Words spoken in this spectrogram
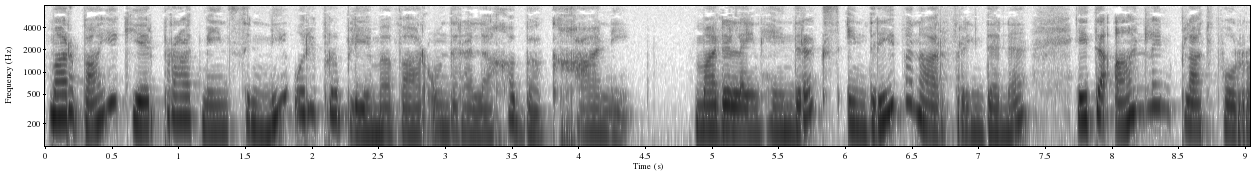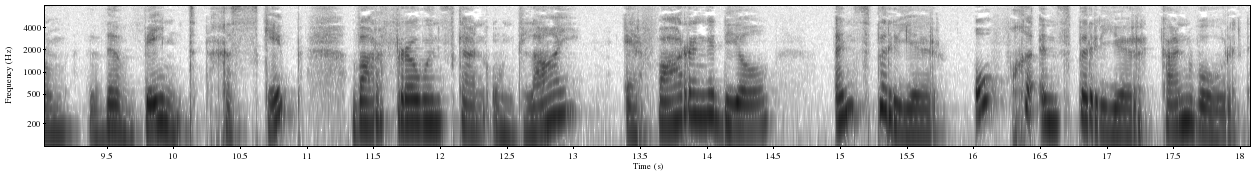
Maar baie keer praat mense nie oor die probleme waaronder hulle gebuk gaan nie. Madeleine Hendriks en drie van haar vriendinne het 'n aanlyn platform, The Vent, geskep waar vrouens kan ontlaai, ervarings deel, inspireer of geïnspireer kan word.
